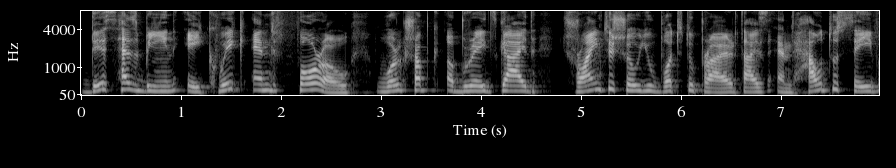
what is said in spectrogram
this has been a quick and thorough workshop upgrades guide trying to show you what to prioritize and how to save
